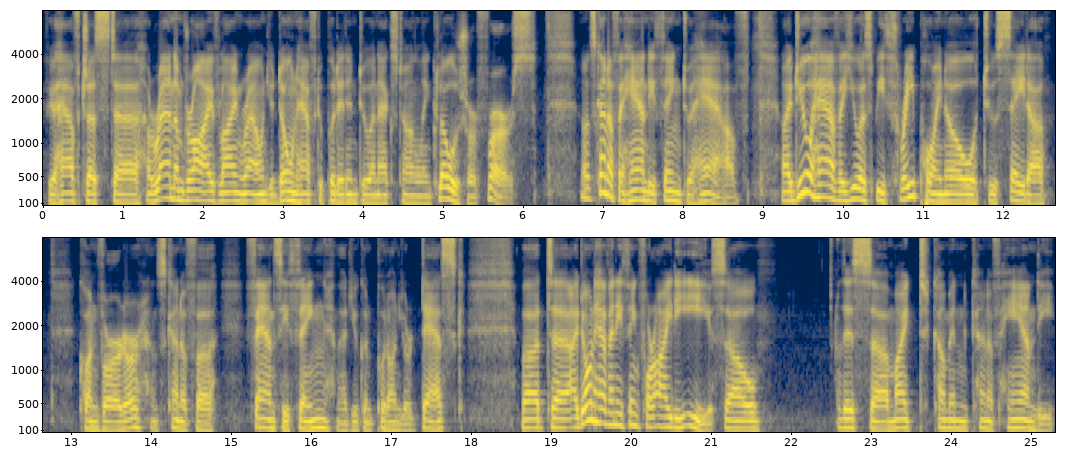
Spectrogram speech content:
if you have just uh, a random drive lying around, you don't have to put it into an external enclosure first. Now, it's kind of a handy thing to have. I do have a USB 3.0 to SATA converter. It's kind of a fancy thing that you can put on your desk. But uh, I don't have anything for IDE, so this uh, might come in kind of handy.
